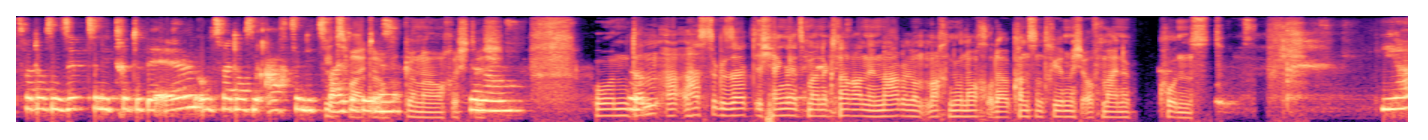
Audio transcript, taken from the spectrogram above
2017 die dritte BL und 2018 die zweite, die zweite BL. Genau, richtig. Genau. Und dann äh, hast du gesagt, ich hänge jetzt meine Knarre an den Nagel und mache nur noch oder konzentriere mich auf meine Kunst. Ja.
